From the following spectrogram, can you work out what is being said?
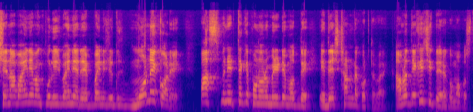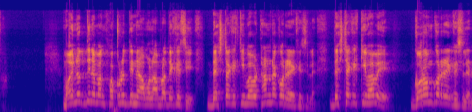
সেনাবাহিনী এবং পুলিশ বাহিনী, রেপ বাহিনী যদি মনে করে, পাঁচ মিনিট থেকে পনেরো মিনিটের মধ্যে এই দেশ ঠান্ডা করতে পারে। আমরা দেখেছি তো এরকম অবস্থা। মঈনুদ্দিন এবং ফখরুদ্দিনের আমল আমরা দেখেছি, দেশটাকে কীভাবে ঠান্ডা করে রেখেছিলেন, দেশটাকে কীভাবে গরম করে রেখেছিলেন,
